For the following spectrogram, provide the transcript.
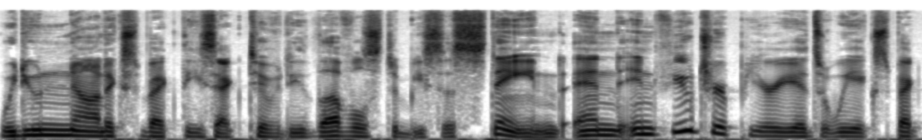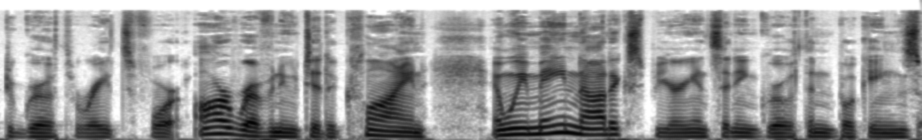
We do not expect these activity levels to be sustained, and in future periods, we expect growth rates for our revenue to decline, and we may not experience any growth in bookings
